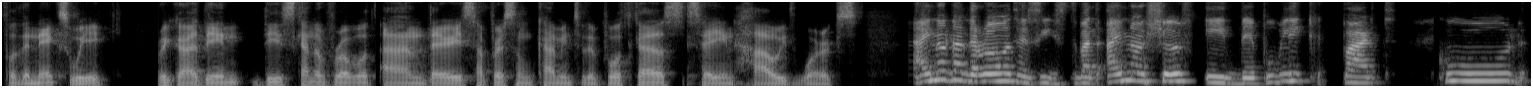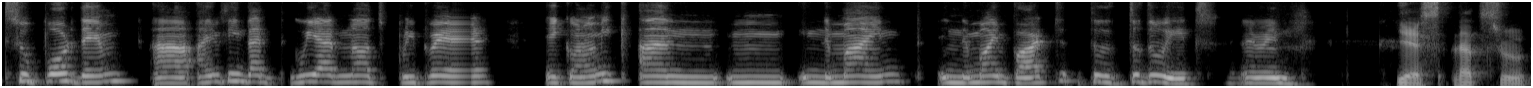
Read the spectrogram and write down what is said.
for the next week regarding this kind of robot and there is a person coming to the podcast saying how it works. I know that the robot exists but i'm not sure if the public part could support them. Uh, i think that we are not prepared economic and mm, in the mind in the mind part to, to do it. I mean yes that's true.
